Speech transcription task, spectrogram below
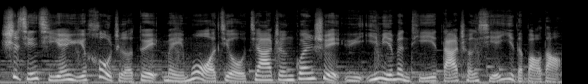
事情起源于后者对美墨就加征关税与移民问题达成协议的报道。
